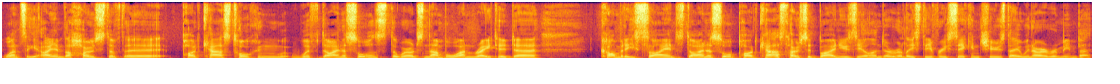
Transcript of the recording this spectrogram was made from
once again. I am the host of the podcast "Talking with Dinosaurs," the world's number one rated uh, comedy science dinosaur podcast, hosted by a New Zealander, released every second Tuesday when I remember.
